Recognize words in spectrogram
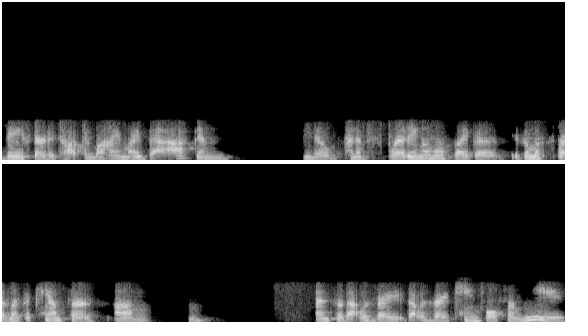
they started talking behind my back and you know kind of spreading almost like a it's almost spread like a cancer um and so that was very that was very painful for me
